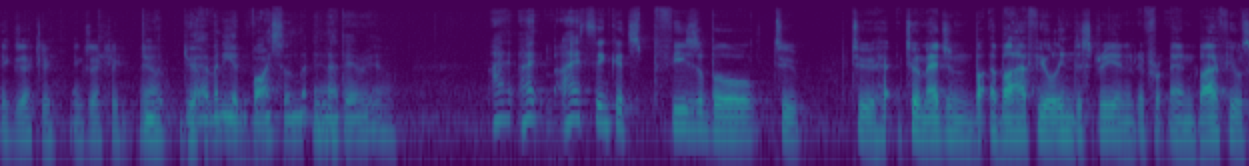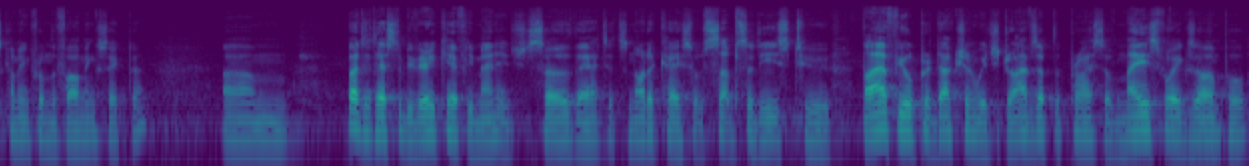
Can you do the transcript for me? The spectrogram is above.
Exactly, exactly. Do, yeah. you, do you have any advice on in Yeah, that area? Yeah. I, I, I think it's feasible to, to, ha- to imagine bi- a biofuel industry and, and biofuels coming from the farming sector. Um, but it has to be very carefully managed so that it's not a case of subsidies to biofuel production, which drives up the price of maize, for example.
